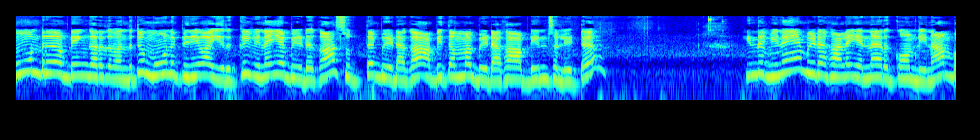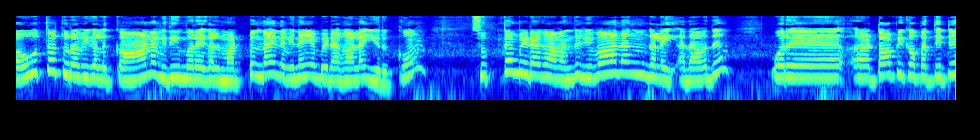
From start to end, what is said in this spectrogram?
மூன்று அப்படிங்கிறது வந்துட்டு மூணு பிரிவாக இருக்குது வினய பீடகா சுத்த பீடகா அபிதம்ம பீடகா அப்படின்னு சொல்லிட்டு. இந்த வினய பீடகால என்ன இருக்கும் அப்படின்னா பௌத்த துறவிகளுக்கான விதிமுறைகள் மட்டும்தான் இந்த வினய பீடகால இருக்கும். சுத்த பீடகா வந்து விவாதங்களை அதாவது ஒரு டாப்பிக்கை பற்றிட்டு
